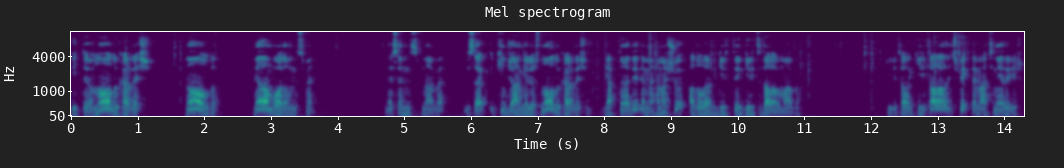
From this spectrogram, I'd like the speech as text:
Bitti. Ne oldu kardeş? Ne oldu? Ne lan bu adamın ismi? Ne senin ismin abi? İshak 2. Angelios. Ne oldu kardeşim? Yaptığına dedi mi? Hemen şu adaları Girit'te Girit'i de alalım abi. Girit al, Girit al hiç bekleme. Atina'ya da gir.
